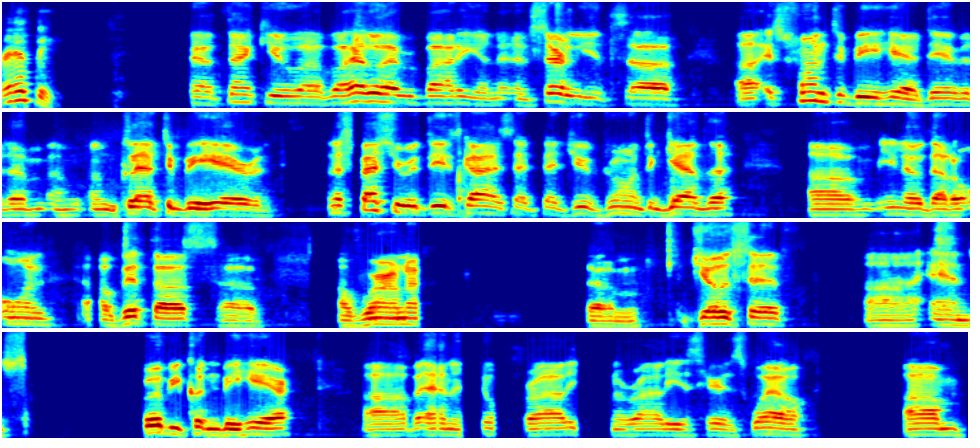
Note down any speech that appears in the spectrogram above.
Randy. Yeah, thank you. Uh, well, hello everybody, and, and certainly it's uh, uh, it's fun to be here, David. I'm, I'm, I'm glad to be here, and, and especially with these guys that, that you've drawn together, um, you know, that are on uh, with us, uh, uh Werner, um, Josef, uh, and Ruby couldn't be here, uh, and John Riley, Riley is here as well. Um,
